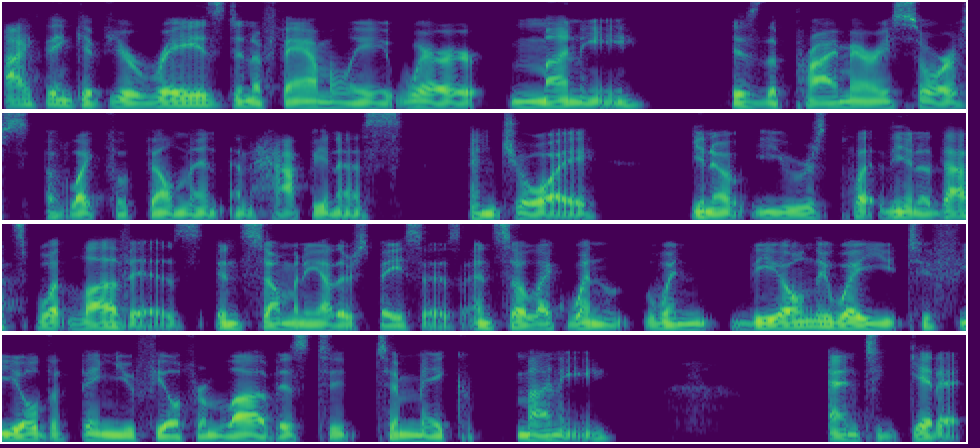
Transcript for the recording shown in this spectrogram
i think if you're raised in a family where money is the primary source of like fulfillment and happiness and joy you know you res- you know that's what love is in so many other spaces. And so like when when the only way you to feel the thing you feel from love is to to make money and to get it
